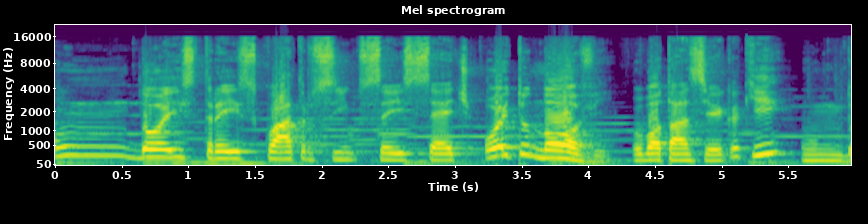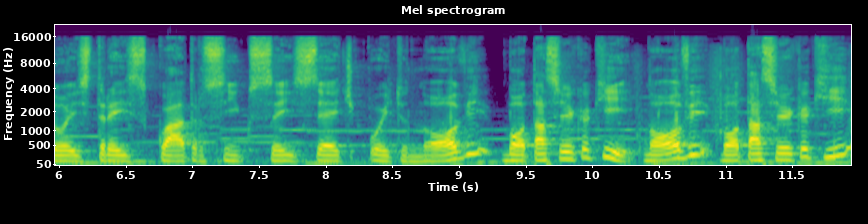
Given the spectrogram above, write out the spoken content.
Um, dois, três, quatro, cinco, seis, sete, oito, nove. Vou botar a cerca aqui. 1, 2, 3, 4, 5, 6, 7, 8, 9. Bota a cerca aqui. 9. Bota a cerca aqui.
